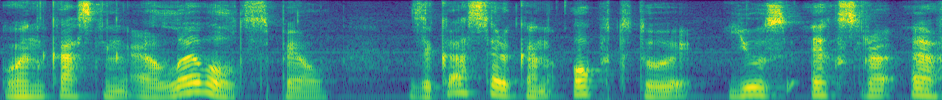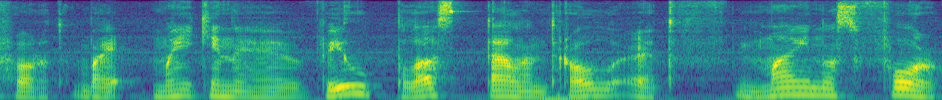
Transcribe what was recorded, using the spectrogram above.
When casting a leveled spell, the caster can opt to use extra effort by making a will plus talent roll at minus 4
